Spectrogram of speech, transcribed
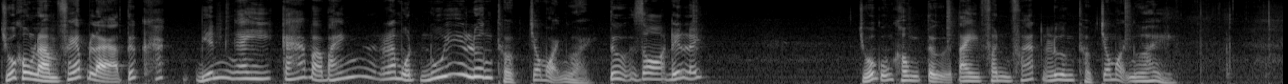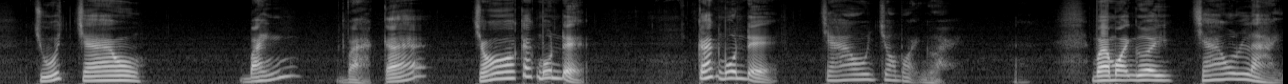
Chúa không làm phép lạ tức khắc biến ngay cá và bánh ra một núi lương thực cho mọi người, tự do đến lấy. Chúa cũng không tự tay phân phát lương thực cho mọi người. Chúa trao bánh và cá cho các môn đệ. Các môn đệ trao cho mọi người. Và mọi người trao lại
